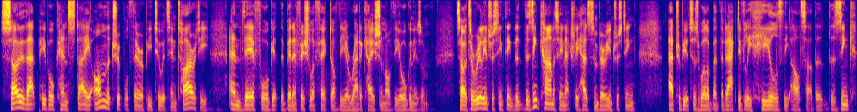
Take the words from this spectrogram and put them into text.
so that people can stay on the triple therapy to its entirety and therefore get the beneficial effect of the eradication of the organism. So it's a really interesting thing. The, the zinc carnosine actually has some very interesting attributes as well, but that actively heals the ulcer. The, the zinc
